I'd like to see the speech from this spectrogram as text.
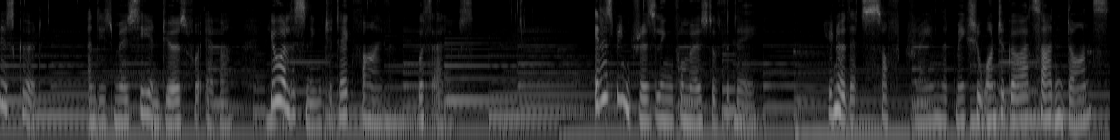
is good, and his mercy endures forever. You are listening to Take 5 with Alex. It has been drizzling for most of the day. You know that soft rain that makes you want to go outside and dance?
